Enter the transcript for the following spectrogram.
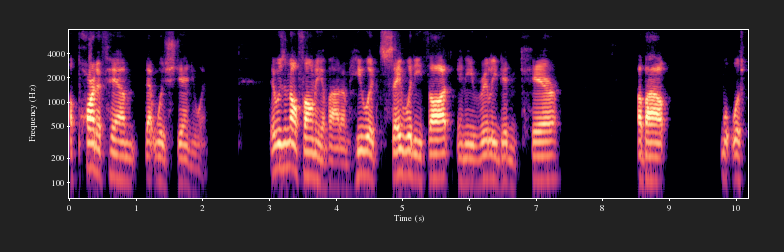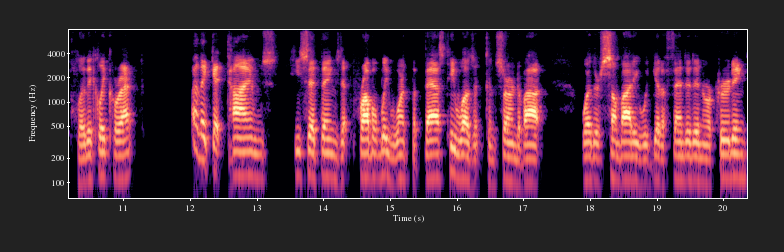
a part of him that was genuine. There was no phony about him. He would say what he thought, and he really didn't care about what was politically correct. I think at times he said things that probably weren't the best. He wasn't concerned about whether somebody would get offended in recruiting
